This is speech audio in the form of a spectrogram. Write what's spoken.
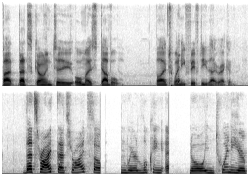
but that's going to almost double by 2050 they reckon. That's right that's right. So we're looking at you know in 20 year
